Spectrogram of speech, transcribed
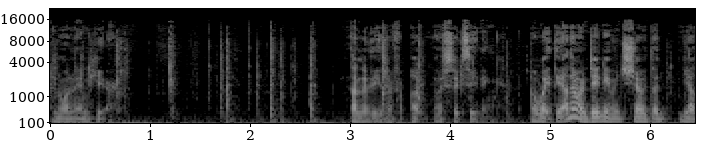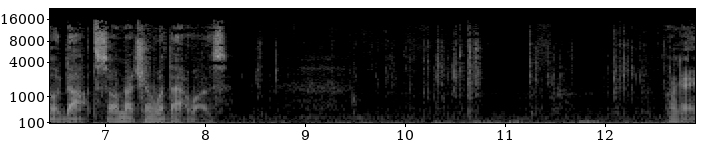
and one end here. None of these are, uh, are succeeding. Oh wait, the other one didn't even show the yellow dots, so I'm not sure what that was. Okay,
